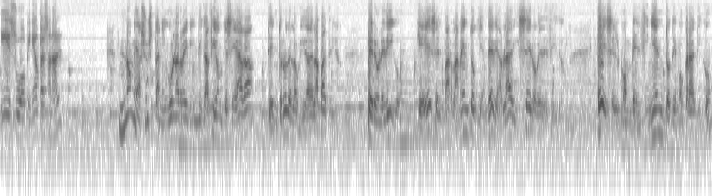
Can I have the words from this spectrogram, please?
¿Y su opinión personal? No me asusta ninguna reivindicación que se haga dentro de la unidad de la patria. Pero le digo que es el Parlamento quien debe hablar y ser obedecido. Es el convencimiento democrático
